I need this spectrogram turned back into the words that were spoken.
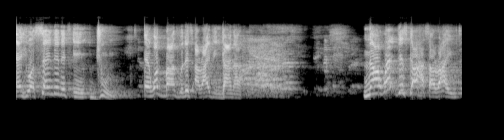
And he was sending it in June. And what month will it arrive in Ghana? Now, when this car has arrived,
